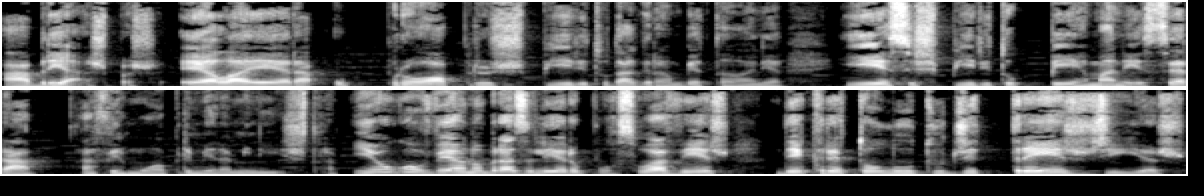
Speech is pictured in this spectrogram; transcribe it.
Abre aspas. Ela era o próprio espírito da Grã-Bretanha e esse espírito permanecerá afirmou a primeira-ministra. E o governo brasileiro, por sua vez, decretou luto de três dias.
